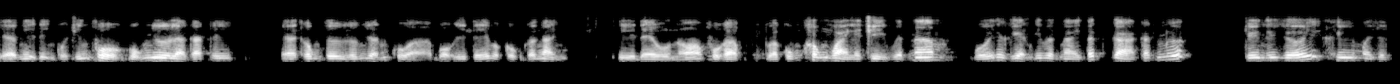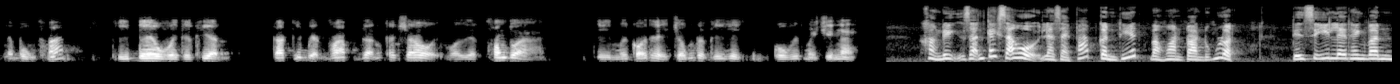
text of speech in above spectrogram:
ờ, nghị định của chính phủ cũng như là các cái Ờ, thông tư hướng dẫn của Bộ Y tế và cục các ngành thì đều nó phù hợp và cũng không phải là chỉ Việt Nam mới thực hiện cái việc này tất cả các nước trên thế giới khi mà dịch nó bùng phát thì đều phải thực hiện các cái biện pháp giãn cách xã hội và việc phong tỏa thì mới có thể chống được cái dịch Covid-19 này. Khẳng định giãn cách xã hội là giải pháp cần thiết và hoàn toàn đúng luật. Tiến sĩ Lê Thanh Vân,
